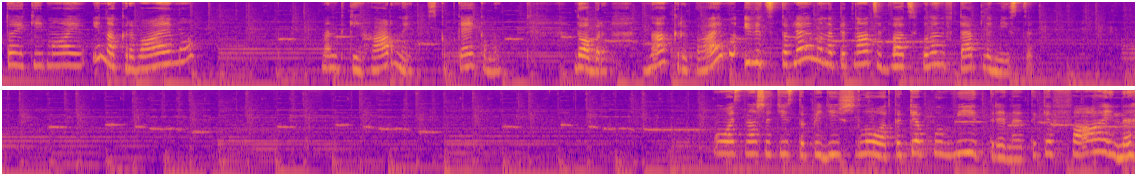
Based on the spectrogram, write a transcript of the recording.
хто який має, і накриваємо. У мене такий гарний з капкейками. Добре, накриваємо і відставляємо на 15-20 хвилин в тепле місце. Ось наше тісто підійшло, таке повітряне, таке файне.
